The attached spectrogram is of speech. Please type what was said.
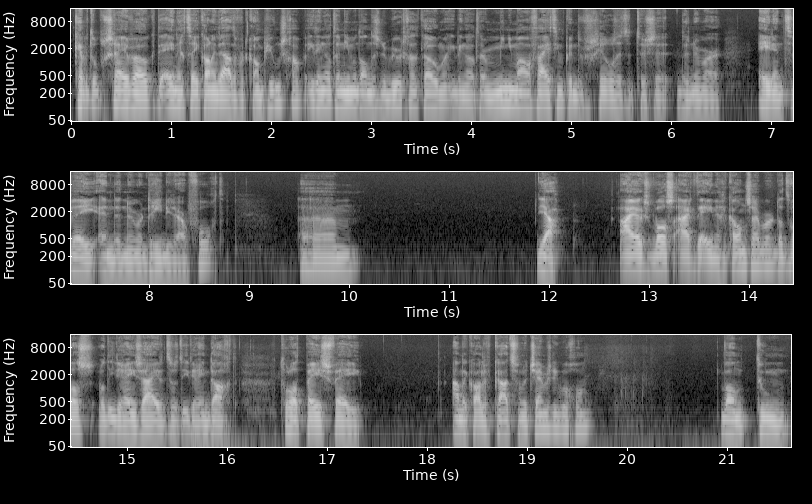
ik heb het opgeschreven ook, de enige twee kandidaten voor het kampioenschap. Ik denk dat er niemand anders in de buurt gaat komen. Ik denk dat er minimaal 15 punten verschil zitten tussen de nummer 1 en 2 en de nummer 3 die daarop volgt. Um, ja, Ajax was eigenlijk de enige kanshebber. Dat was wat iedereen zei, dat was wat iedereen dacht. Totdat PSV aan de kwalificatie van de Champions League begon. Want toen,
